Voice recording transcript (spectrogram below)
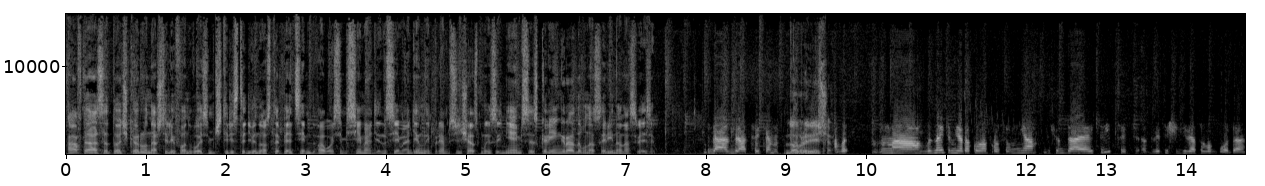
Автоаса.ру, наш телефон 8 495 728 7171. И прямо сейчас мы соединяемся с Калининградом. У нас Ирина на связи. Да, здравствуйте. Добрый, Добрый вечер. Вы, а, вы знаете, у меня такой вопрос. У меня Hyundai i30 2009 года.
